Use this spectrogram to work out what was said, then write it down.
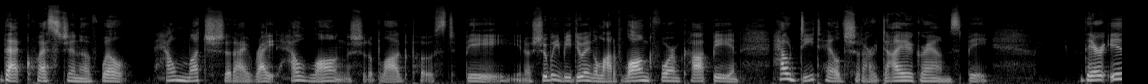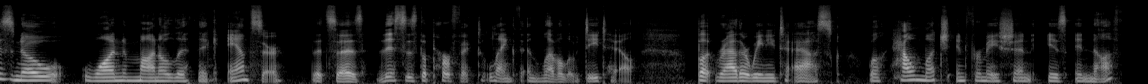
that question of, well, how much should I write? How long should a blog post be? You know, should we be doing a lot of long form copy? And how detailed should our diagrams be? There is no one monolithic answer that says this is the perfect length and level of detail, but rather we need to ask, well, how much information is enough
